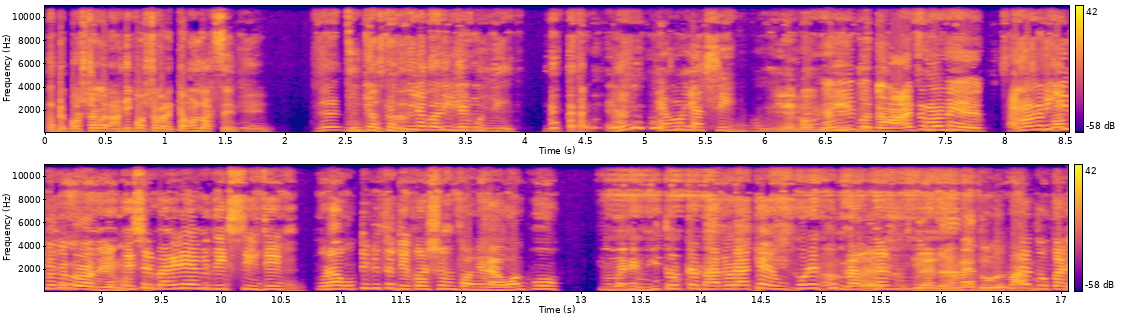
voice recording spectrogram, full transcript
আপনি কষ্ট করেন আন্টি কষ্ট করেন কেমন লাগছে কেমন লাগছে? দেশের বাইরে আমি দেখছি যে ওরা অতিরিক্ত ডেকোরেশন করে না অল্প মানে ভিতরটা ভালো রাখে আর উপরে খুব হালকা দোকানে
